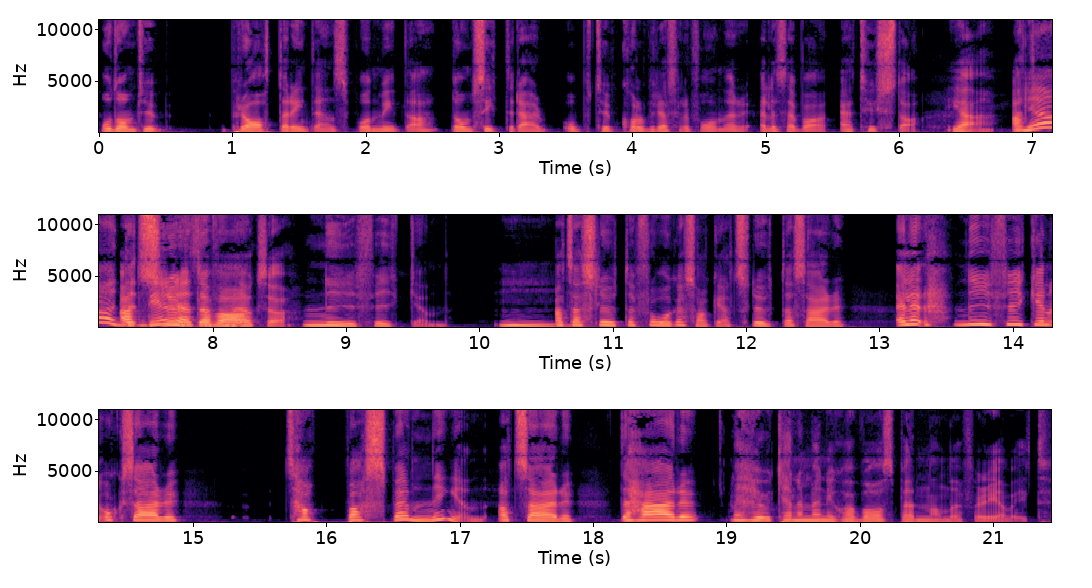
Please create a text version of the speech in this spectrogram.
och de typ pratar inte ens på en middag. De sitter där och typ kollar på deras telefoner eller så bara är tysta. Ja, Att- ja det, att det är sluta mig vara- också. Nyfiken. Mm. Att så här, sluta fråga saker, att sluta så här, eller nyfiken och så här, tappa spänningen. Att så här, det här, Men hur kan en människa vara spännande för evigt?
